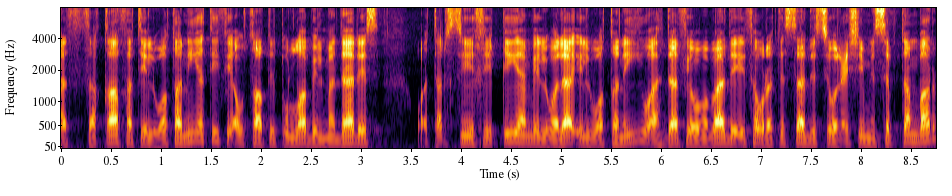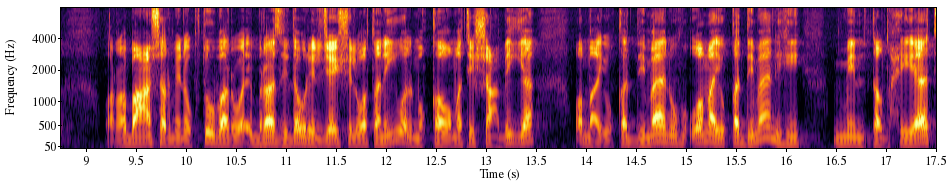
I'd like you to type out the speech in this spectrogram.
الثقافة الوطنية في أوساط طلاب المدارس وترسيخ قيم الولاء الوطني وأهداف ومبادئ ثورة السادس والعشرين من سبتمبر والرابع عشر من أكتوبر وإبراز دور الجيش الوطني والمقاومة الشعبية وما يقدمانه وما يقدمانه من تضحيات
